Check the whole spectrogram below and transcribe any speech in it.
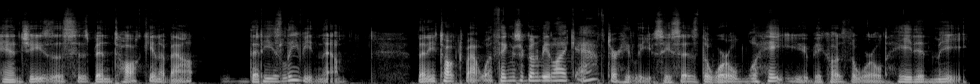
and Jesus has been talking about that he's leaving them. Then he talked about what things are going to be like after he leaves. He says, The world will hate you because the world hated me.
